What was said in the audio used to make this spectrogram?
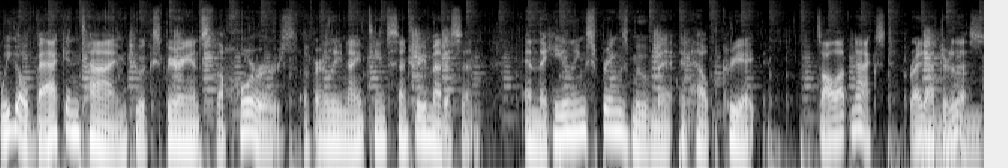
We go back in time to experience the horrors of early 19th century medicine and the healing springs movement it helped create. It's all up next, right after this.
